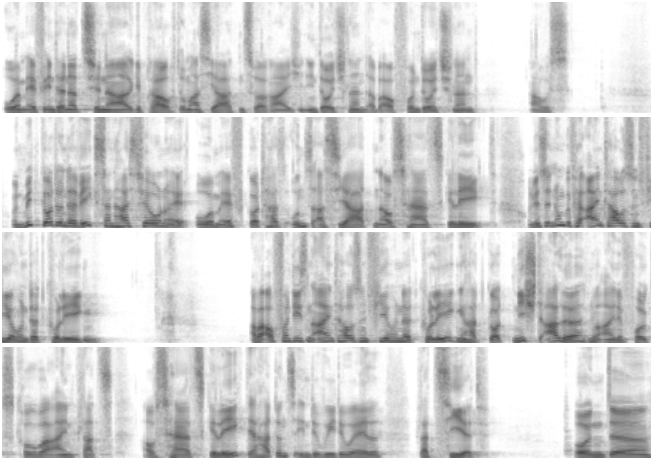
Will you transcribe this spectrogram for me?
OMF international gebraucht, um Asiaten zu erreichen, in Deutschland, aber auch von Deutschland aus. Und mit Gott unterwegs sein heißt für OMF, Gott hat uns Asiaten aufs Herz gelegt. Und wir sind ungefähr 1400 Kollegen. Aber auch von diesen 1400 Kollegen hat Gott nicht alle, nur eine Volksgruppe, einen Platz aufs Herz gelegt. Er hat uns individuell platziert. Und äh,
